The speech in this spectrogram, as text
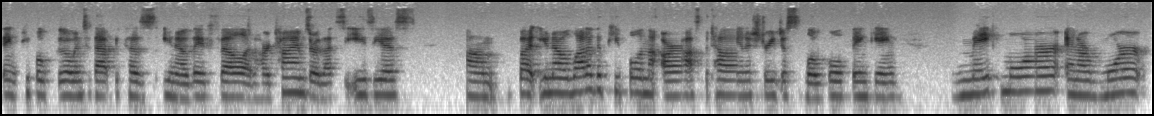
think people go into that because, you know, they fell at hard times or that's the easiest. Um, but you know, a lot of the people in the, our hospitality industry, just local thinking, make more and are more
